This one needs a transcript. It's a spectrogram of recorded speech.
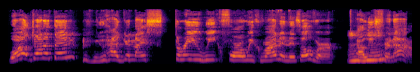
well, Jonathan, you had your nice 3 week, 4 week run and it's over. Mm-hmm. At least mm-hmm. for now.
